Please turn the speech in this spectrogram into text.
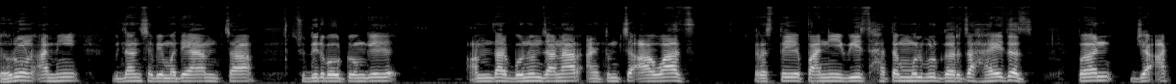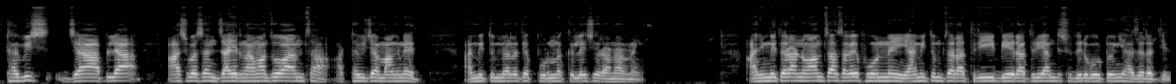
ठरून आम्ही विधानसभेमध्ये आमचा सुधीरभाऊ टोंगे आमदार बनून जाणार आणि तुमचा आवाज रस्ते पाणी वीज हात मूलभूत गरजा आहेतच. पण ज्या अठ्ठावीस ज्या आपल्या आश्वासन जाहीरनामा जो आहे आमचा अठ्ठावीस ज्या मागण्या आहेत आम्ही तुम्हाला त्या पूर्ण केल्याशिवाय राहणार नाही. आणि मित्रांनो आमचा असा काही फोन नाही. आम्ही तुमचा रात्री बेरात्री आमचे सुधीर भाऊटोंगी हजर राहतील.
